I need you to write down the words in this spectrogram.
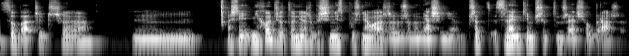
zobaczyć, że mm, właśnie nie chodzi o to, nie, żebyś się nie spóźniała, że, żebym ja się, nie przed, z lękiem przed tym, że ja się obrażę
